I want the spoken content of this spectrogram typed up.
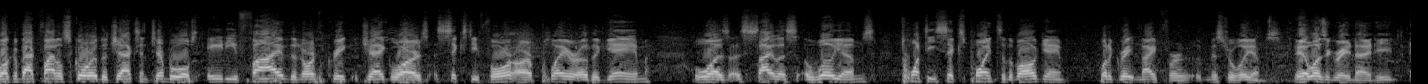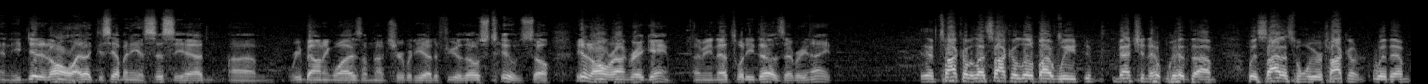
Welcome back. Final score: the Jackson Timberwolves 85, the North Creek Jaguars 64. Our player of the game was Silas Williams, 26 points of the ball game. What a great night for Mr. Williams. Yeah, it was a great night. He and he did it all. I'd like to see how many assists he had. Um, rebounding wise, I'm not sure, but he had a few of those too. So he had an all around great game. I mean, that's what he does every night. Yeah, talk about, let's talk a little about. We mentioned it with um, with Silas when we were talking with him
